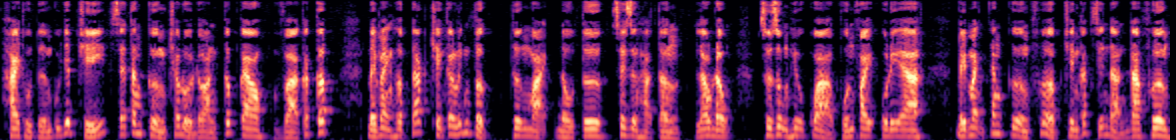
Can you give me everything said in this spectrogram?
Hai thủ tướng cũng nhất trí sẽ tăng cường trao đổi đoàn cấp cao và các cấp, đẩy mạnh hợp tác trên các lĩnh vực thương mại, đầu tư, xây dựng hạ tầng, lao động, sử dụng hiệu quả vốn vay ODA, đẩy mạnh tăng cường phối hợp trên các diễn đàn đa phương,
